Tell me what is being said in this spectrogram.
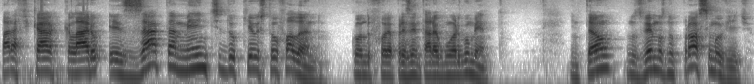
para ficar claro exatamente do que eu estou falando quando for apresentar algum argumento. Então, nos vemos no próximo vídeo.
